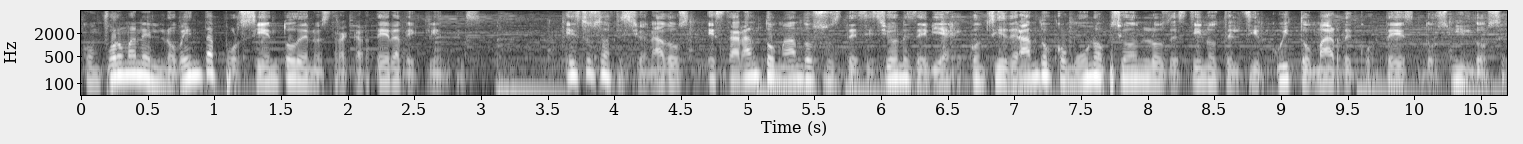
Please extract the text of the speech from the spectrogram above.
conforman el 90% de nuestra cartera de clientes. Estos aficionados estarán tomando sus decisiones de viaje considerando como una opción los destinos del Circuito Mar de Cortés 2012.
